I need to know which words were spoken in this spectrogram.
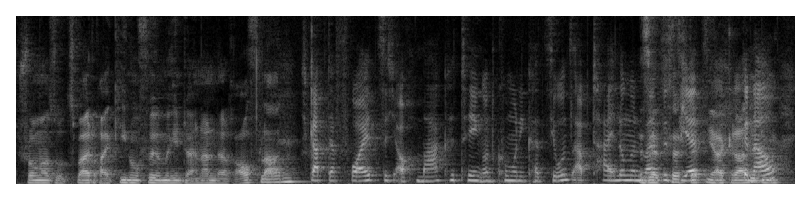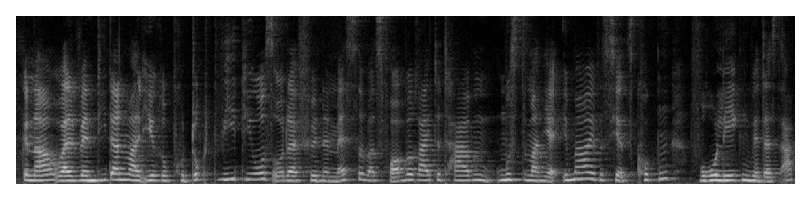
schon mal so zwei, drei Kinofilme hintereinander raufladen. Ich glaube, da freut sich auch Marketing- und Kommunikationsabteilungen, weil bis jetzt ja, genau, genau, weil wenn die dann mal ihre Produktvideos oder für eine Messe was vorbereitet haben, musste man ja immer bis jetzt gucken, wo legen wir das ab,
